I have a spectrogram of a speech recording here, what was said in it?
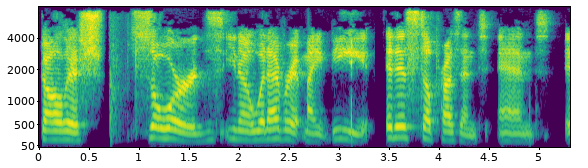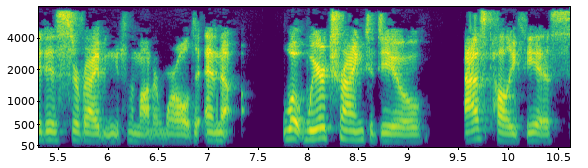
Gaulish swords, you know, whatever it might be, it is still present and it is surviving into the modern world. And what we're trying to do as polytheists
